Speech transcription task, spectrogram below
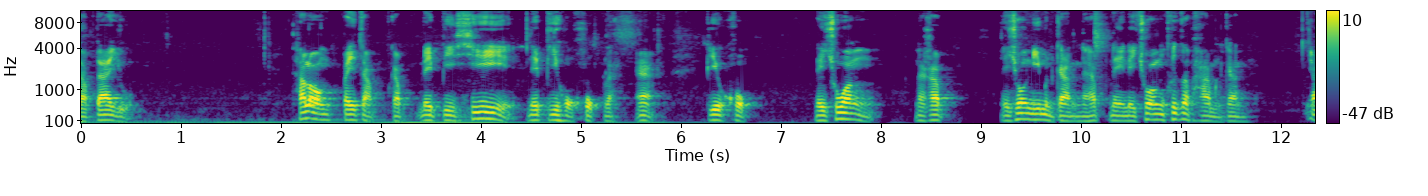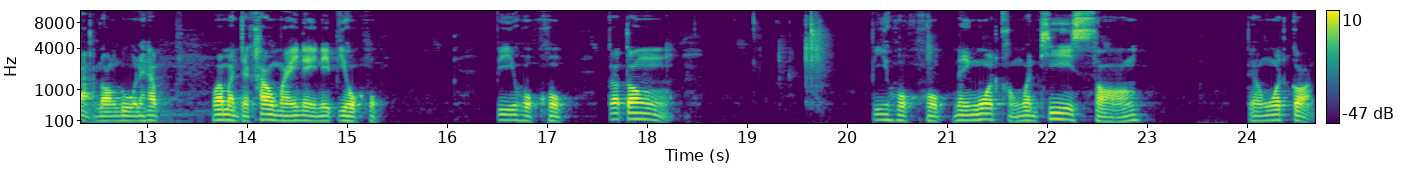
จับได้อยู่ถ้าลองไปจับกับในปีที่ในปี 66ล่ะอะปี 66 ในช่วงนะครับ ในช่วงนี้เหมือนกันนะครับ ในในช่วงพฤษภาเหมือนกันอะลองดูนะครับ ว่ามันจะเข้าไหมในในปี 66 ปี 66 ก็ต้อง ปี 66 ในงวดของวันที่ 2 แต่งวดก่อน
